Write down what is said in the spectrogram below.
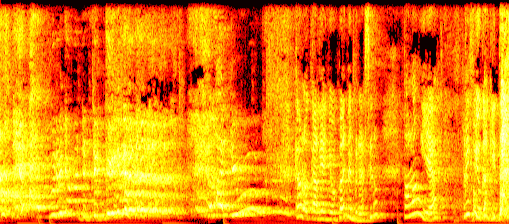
Burungnya apa dedek. Aduh. kalau kalian nyoba dan berhasil tolong ya review ke kita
